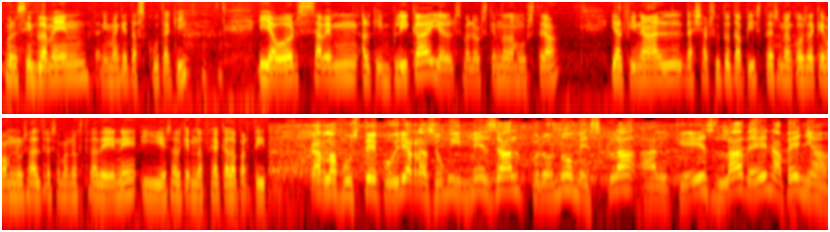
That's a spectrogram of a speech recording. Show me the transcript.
Bueno, simplement tenim aquest escut aquí i llavors sabem el que implica i els valors que hem de demostrar i al final deixar-s'ho tot a pista és una cosa que vam nosaltres amb el nostre ADN i és el que hem de fer a cada partit. Carla Fuster podria resumir més alt però no més clar el que és l'ADN penya.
